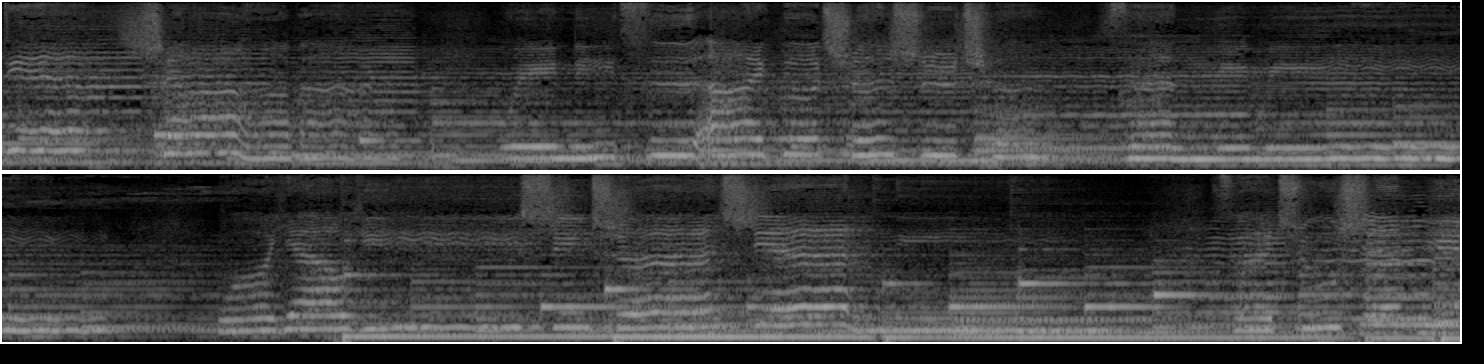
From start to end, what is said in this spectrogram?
殿下拜，为你慈爱和诚实称赞你名，要一心呈现你，在主身边。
